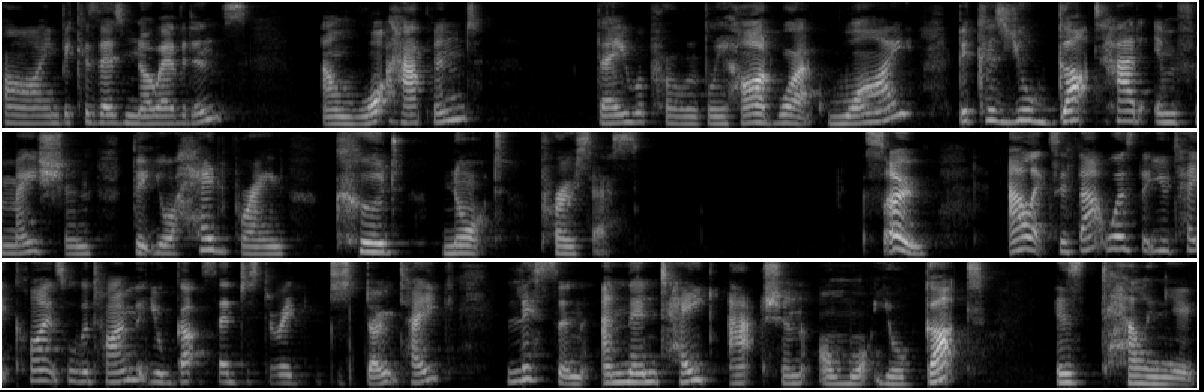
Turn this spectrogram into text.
fine because there's no evidence. And what happened? They were probably hard work. Why? Because your gut had information that your head brain could not process. So, Alex, if that was that you take clients all the time that your gut said just to just don't take, listen and then take action on what your gut is telling you.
